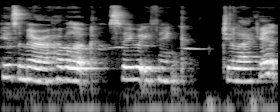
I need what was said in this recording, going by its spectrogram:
Here's a mirror, have a look, see what you think. Do you like it?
